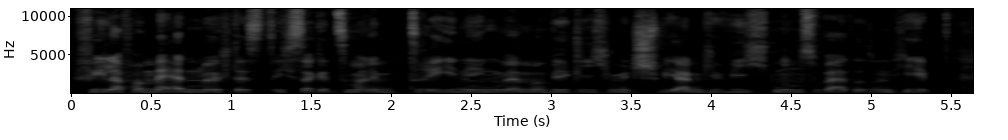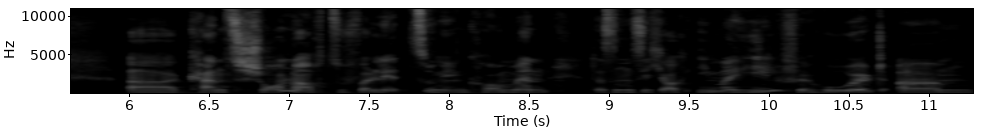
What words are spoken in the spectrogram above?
Fehler vermeiden möchtest, ich sage jetzt mal im Training, wenn man wirklich mit schweren Gewichten und so weiter dann hebt, äh, kann es schon auch zu Verletzungen kommen, dass man sich auch immer Hilfe holt, ähm,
